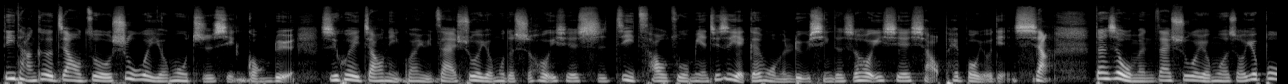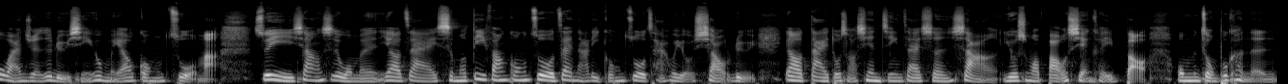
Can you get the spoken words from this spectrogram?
第一堂课叫做数位游牧执行攻略，是会教你关于在数位游牧的时候一些实际操作面，其实也跟我们旅行的时候一些小 paper 有点像。但是我们在数位游牧的时候又不完全是旅行，因为我们要工作嘛，所以像是我们要在什么地方工作，在哪里工作才会有效率？要带多少现金在身上？有什么保险可以保？我们总不可能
